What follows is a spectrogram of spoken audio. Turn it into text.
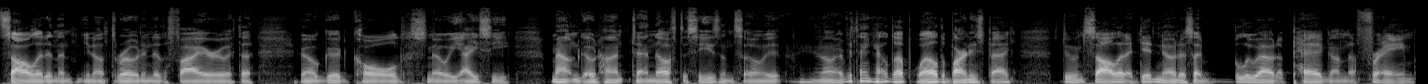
solid and then you know throw it into the fire with a you know good cold snowy icy mountain goat hunt to end off the season so it you know everything held up well the barney's pack is doing solid i did notice i blew out a peg on the frame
